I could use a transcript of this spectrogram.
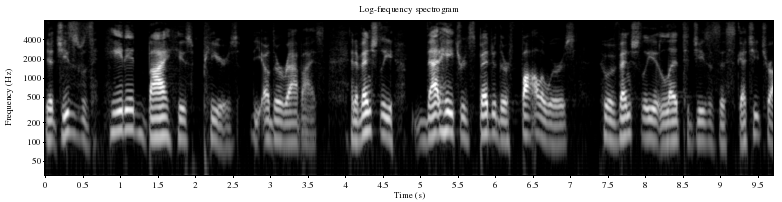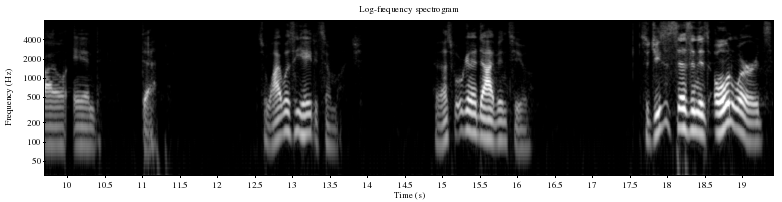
Yet Jesus was hated by his peers, the other rabbis. And eventually, that hatred spread to their followers, who eventually led to Jesus' sketchy trial and death. So, why was he hated so much? And that's what we're going to dive into. So, Jesus says in his own words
